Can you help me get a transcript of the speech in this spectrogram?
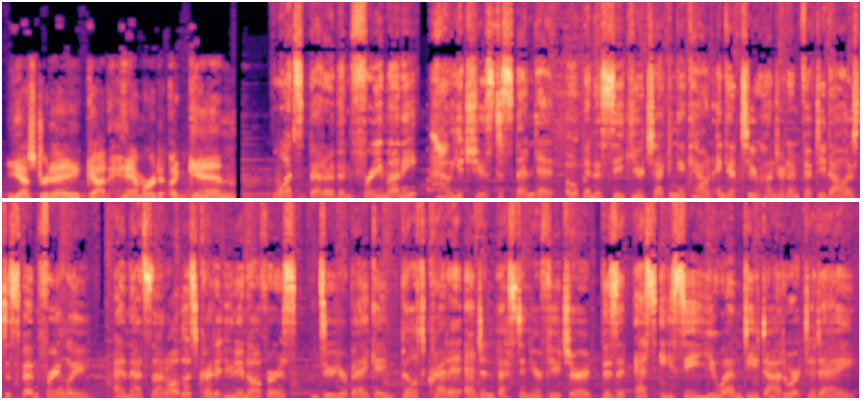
yesterday got hammered again. What's better than free money? How you choose to spend it. Open a SECU checking account and get $250 to spend freely. And that's not all this credit union offers. Do your banking, build credit, and invest in your future. Visit secumd.org today.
